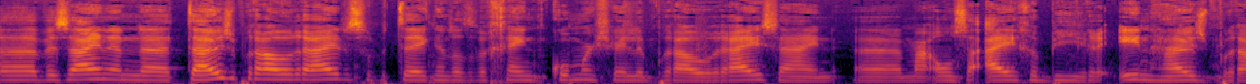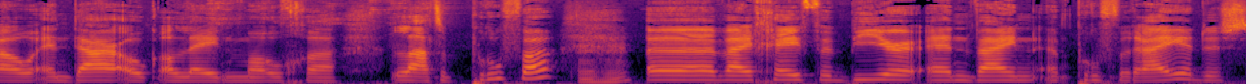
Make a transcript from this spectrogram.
Eh, we zijn een eh, thuisbrouwerij, dus dat betekent dat we geen commerciële brouwerij zijn, eh, maar onze eigen bieren in huis brouwen en daar ook alleen mogen laten proeven. Mhm. Wij geven bier en wijn eh, proeverijen, dus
